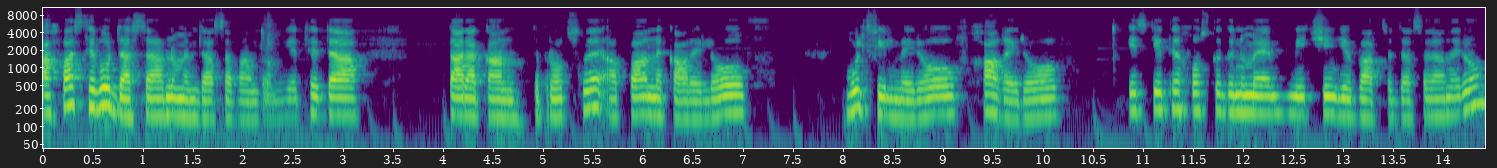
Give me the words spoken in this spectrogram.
կախված թե որ դասարանում եմ դասավանդում։ Եթե դա տարական դպրոցն է, ապա նկարելով, մուլտֆիլմերով, խաղերով, Իսկ եթե խոսքը գնում է միջին եւ բարձր դասարաններում,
